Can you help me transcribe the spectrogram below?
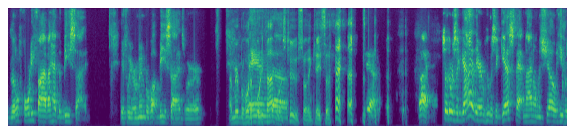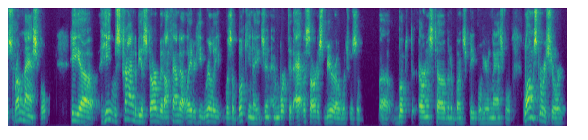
little 45. I had the B side, if we remember what B sides were. I remember what a 45 uh, was too. So in case of that, yeah. Right. So there was a guy there who was a guest that night on the show. He was from Nashville. He uh, he was trying to be a star, but I found out later he really was a booking agent and worked at Atlas Artist Bureau, which was a uh, booked Ernest Tubb and a bunch of people here in Nashville. Long story short,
